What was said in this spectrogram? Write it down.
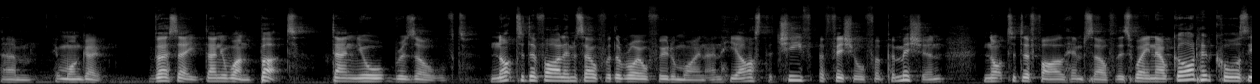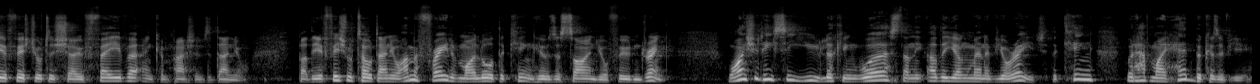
um, in one go. Verse 8, Daniel 1. But Daniel resolved not to defile himself with the royal food and wine, and he asked the chief official for permission not to defile himself this way. Now, God had caused the official to show favor and compassion to Daniel. But the official told Daniel, I'm afraid of my lord the king who has assigned your food and drink. Why should he see you looking worse than the other young men of your age? The king would have my head because of you.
